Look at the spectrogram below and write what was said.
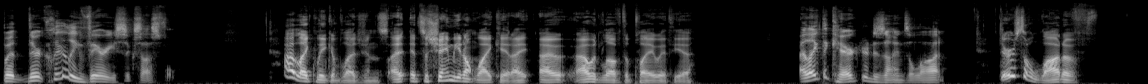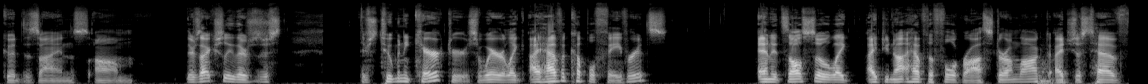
But they're clearly very successful. I like League of Legends. I, it's a shame you don't like it. I, I I would love to play with you. I like the character designs a lot. There's a lot of good designs. Um, there's actually there's just there's too many characters where like I have a couple favorites, and it's also like I do not have the full roster unlocked. I just have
